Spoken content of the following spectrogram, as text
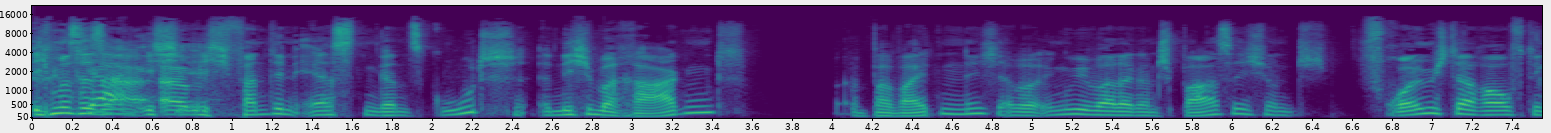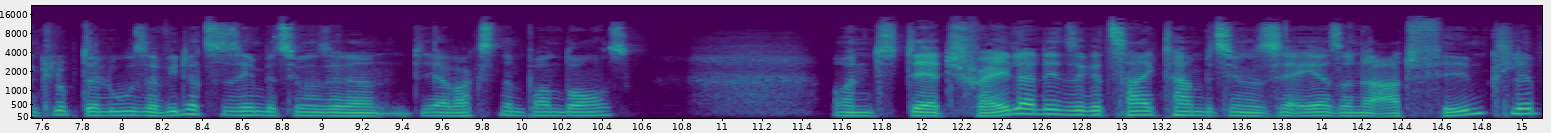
Ich muss ja, Ja, sagen, ich, ähm, ich fand den ersten ganz gut. Nicht überragend, bei Weitem nicht, aber irgendwie war der ganz spaßig und freue mich darauf, den Club der Loser wiederzusehen, beziehungsweise die erwachsenen Pendants. Und der Trailer, den sie gezeigt haben, beziehungsweise eher so eine Art Filmclip,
